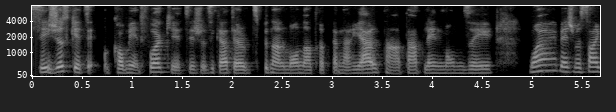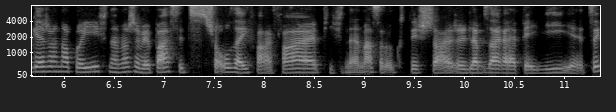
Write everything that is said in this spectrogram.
c'est juste que, combien de fois que, je dis, quand tu es un petit peu dans le monde entrepreneurial, tu entends plein de monde dire Ouais, ben, je me suis engagé un employé, finalement, je n'avais pas assez de choses à y faire faire, puis finalement, ça va coûter cher, j'ai de la misère à la payer. Euh,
